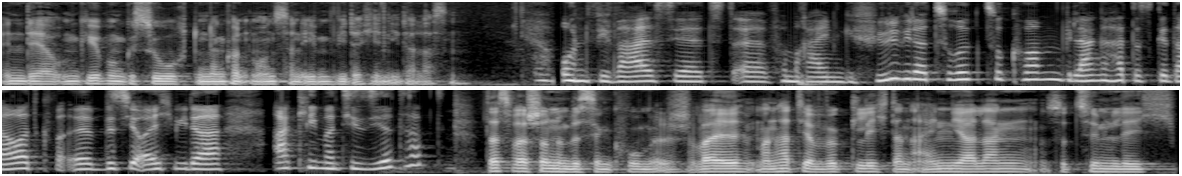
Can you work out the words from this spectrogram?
in der Umgebung gesucht und dann konnten wir uns dann eben wieder hier niederlassen. Und wie war es jetzt, äh, vom reinen Gefühl wieder zurückzukommen? Wie lange hat es gedauert, äh, bis ihr euch wieder akklimatisiert habt? Das war schon ein bisschen komisch, weil man hat ja wirklich dann ein Jahr lang so ziemlich,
